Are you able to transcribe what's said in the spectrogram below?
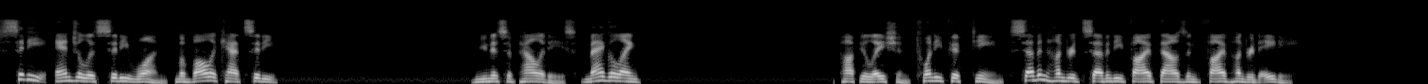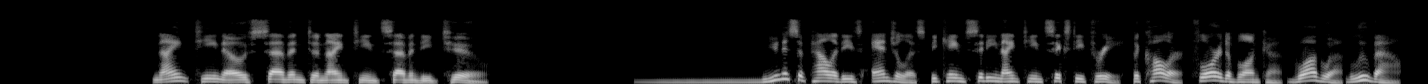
City, Angeles City 1, Mabalacat City Municipalities, Magalang Population 2015 775,580 1907 to 1972 Municipalities, Angeles became city 1963, Bacolor, Floridablanca, Guagua, Lubao,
